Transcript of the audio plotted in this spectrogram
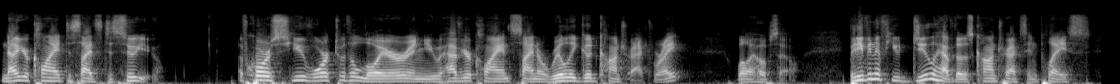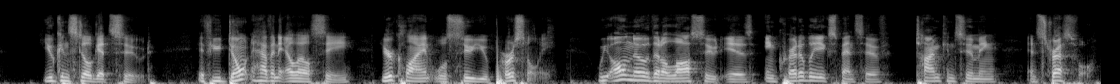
Now your client decides to sue you. Of course, you've worked with a lawyer and you have your client sign a really good contract, right? Well, I hope so. But even if you do have those contracts in place, you can still get sued. If you don't have an LLC, your client will sue you personally. We all know that a lawsuit is incredibly expensive time consuming, and stressful.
